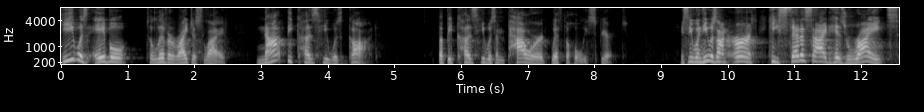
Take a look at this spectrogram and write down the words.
He was able to live a righteous life not because he was God, but because he was empowered with the Holy Spirit. You see, when he was on earth, he set aside his rights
